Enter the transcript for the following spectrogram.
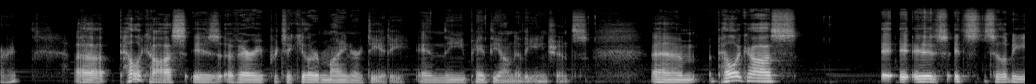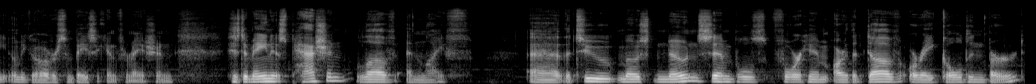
All right. Uh, Pelikos is a very particular minor deity in the pantheon of the ancients. Um, Pelikos i- i- is it's so let me let me go over some basic information. His domain is passion, love, and life. Uh, the two most known symbols for him are the dove or a golden bird.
